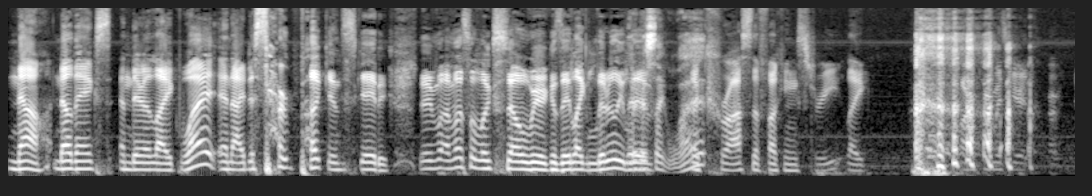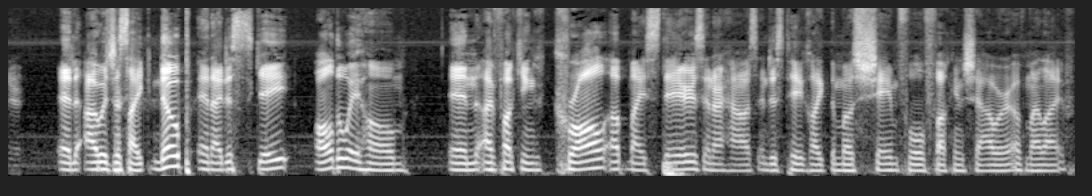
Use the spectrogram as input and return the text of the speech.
no, no thanks. And they're like, what? And I just start fucking skating. They, I must have looked so weird because they like literally They're live like, "What?" across the fucking street. Like, our apartment's here, the apartment's there. And I was just like, nope. And I just skate all the way home. And I fucking crawl up my stairs in our house and just take like the most shameful fucking shower of my life.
